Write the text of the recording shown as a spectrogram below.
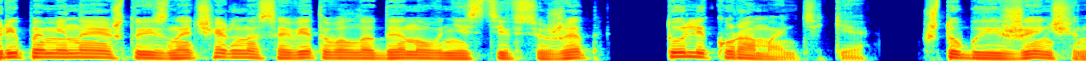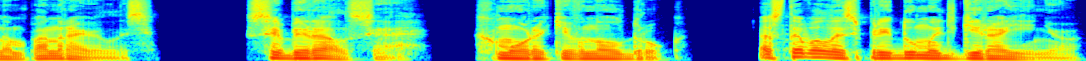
припоминая, что изначально советовала Дэну внести в сюжет толику романтики, чтобы и женщинам понравилось. «Собирался», — хмуро кивнул друг. Оставалось придумать героиню.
